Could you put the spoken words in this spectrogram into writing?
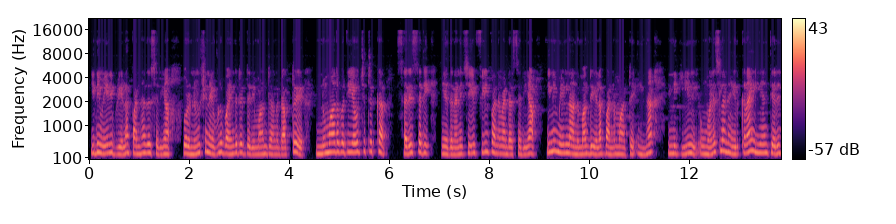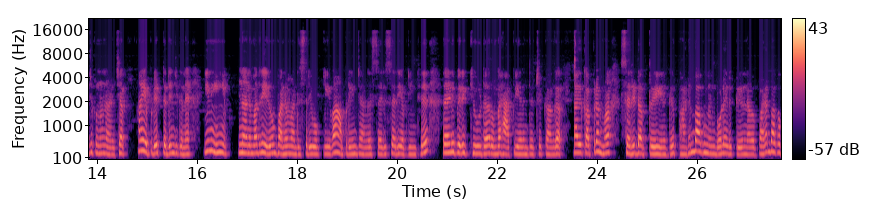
இனிமேல் இப்படியெல்லாம் பண்ணாது சரியா? ஒரு நிமிஷம் எவ்வளோ பயந்துட்டு தெரியுமான்றாங்க டாக்டர் இன்னும் அதை பற்றி யோசிச்சிட்டுருக்க. சரி சரி. நீ அதை நினச்சி ஃபீல் பண்ண வேண்டாம் சரியா? இனிமேல் நான் அந்த மாதிரி எல்லாம் பண்ண மாட்டேன். ஏன்னா இன்னைக்கு உன் மனசில் நான் இருக்கேனா இல்லையான்னு தெரிஞ்சுக்கணும்னு நினச்சேன். ஆனால் எப்படியோ தெரிஞ்சுக்கினேன். இனி நான் அந்த மாதிரி எதுவும் பண்ண மாட்டேன். சரி ஓகேவா அப்படின்றாங்க சரி சரி அப்படின்ட்டு ரெண்டு பேரும் க்யூட்டாக ரொம்ப ஹாப்பியாக இருந்துட்டுருக்காங்க. அதுக்கப்புறமா சரி டாக்டர் எனக்கு படம் பார்க்கணும் போல் இருக்குது நம்ம படம் பார்க்க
